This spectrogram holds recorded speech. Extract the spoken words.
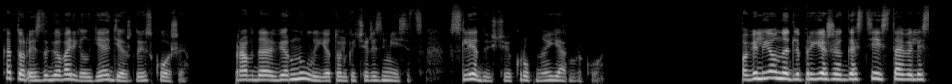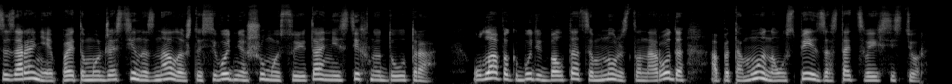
который заговорил ей одежду из кожи. Правда, вернул ее только через месяц, в следующую крупную ярмарку. Павильоны для приезжих гостей ставились заранее, поэтому Джастина знала, что сегодня шум и суета не стихнут до утра. У лавок будет болтаться множество народа, а потому она успеет застать своих сестер.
